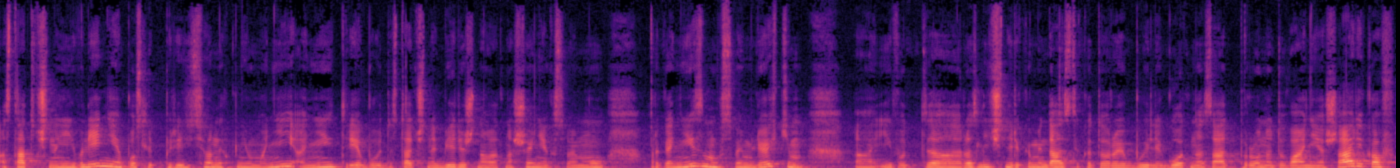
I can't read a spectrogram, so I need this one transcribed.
остаточные явления после перенесенных пневмоний, они требуют достаточно бережного отношения к своему организму, к своим легким. А, и вот э, различные рекомендации, которые были год назад про надувание шариков,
